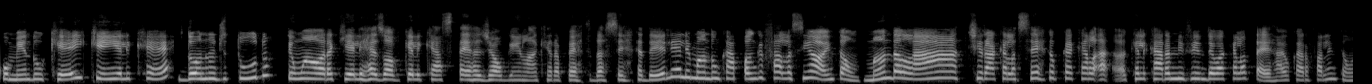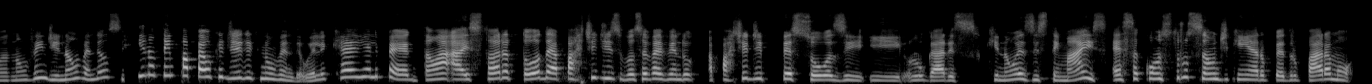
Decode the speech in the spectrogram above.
comendo o que e quem ele quer, dono de tudo. Tem uma hora que ele resolve que ele quer as terras de alguém lá que era perto da cerca dele, ele manda um capanga e fala assim: ó, oh, então, manda lá tirar aquela cerca, porque aquela, aquele cara me vendeu aquela terra. Aí o cara fala: então, eu não vendi, não vendeu sim. E não tem papel que diga que não vendeu. Ele quer e ele pega. Então a, a história toda é a partir disso. Você vai vendo, a partir de pessoas e, e lugares que não existem mais, essa construção de quem era o Pedro Páramo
